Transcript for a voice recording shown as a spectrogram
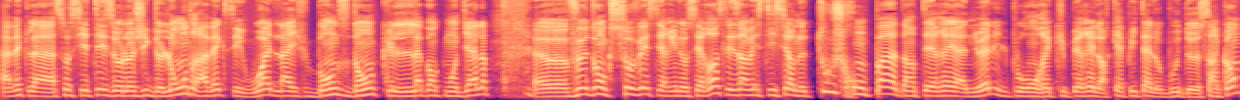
avec la Société zoologique de Londres avec ses wildlife bonds. Donc la Banque mondiale euh, veut donc sauver ces rhinocéros. Les investisseurs investisseurs ne toucheront pas d'intérêt annuel, ils pourront récupérer leur capital au bout de 5 ans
